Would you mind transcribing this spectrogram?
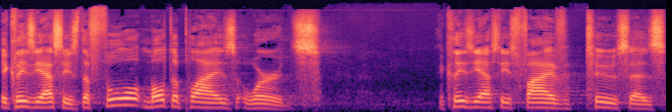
Ecclesiastes, the fool multiplies words. Ecclesiastes 5 2 says,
